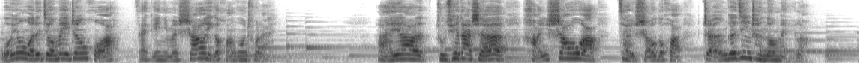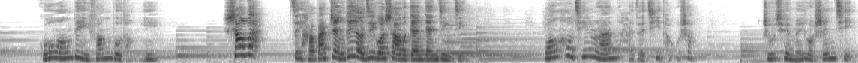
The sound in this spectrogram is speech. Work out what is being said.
我用我的九妹真火。再给你们烧一个皇宫出来！哎呀，朱雀大神，还烧啊！再烧的话，整个京城都没了。国王毕方不同意，烧吧，最好把整个有机国烧得干干净净。王后青鸾还在气头上，朱雀没有生气，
